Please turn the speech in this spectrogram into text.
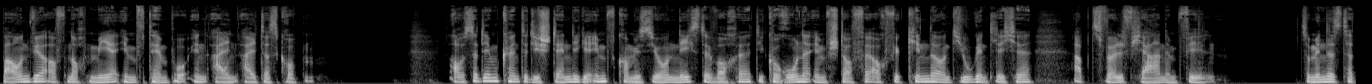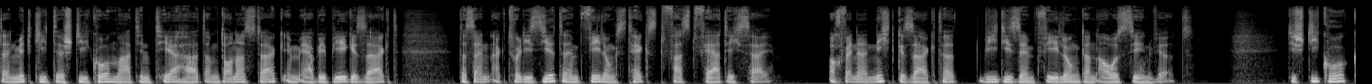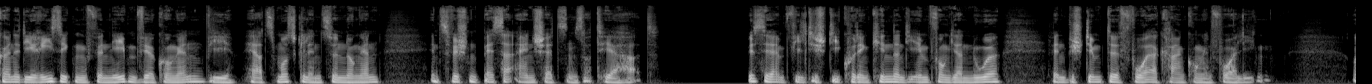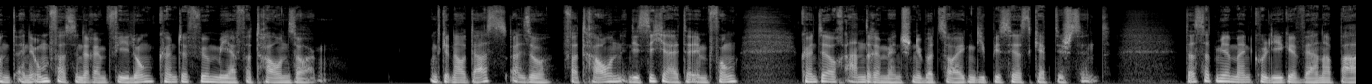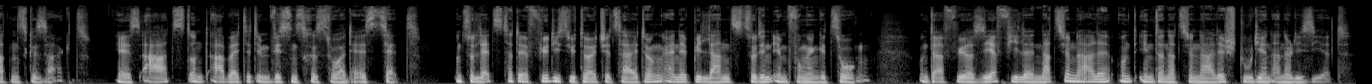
bauen wir auf noch mehr Impftempo in allen Altersgruppen. Außerdem könnte die Ständige Impfkommission nächste Woche die Corona-Impfstoffe auch für Kinder und Jugendliche ab zwölf Jahren empfehlen. Zumindest hat ein Mitglied der STIKO, Martin Terhardt, am Donnerstag im RBB gesagt, dass ein aktualisierter Empfehlungstext fast fertig sei, auch wenn er nicht gesagt hat, wie diese Empfehlung dann aussehen wird. Die STIKO könne die Risiken für Nebenwirkungen wie Herzmuskelentzündungen inzwischen besser einschätzen, so Terhardt. Bisher empfiehlt die STIKO den Kindern die Impfung ja nur, wenn bestimmte Vorerkrankungen vorliegen. Und eine umfassendere Empfehlung könnte für mehr Vertrauen sorgen. Und genau das, also Vertrauen in die Sicherheit der Impfung, könnte auch andere Menschen überzeugen, die bisher skeptisch sind. Das hat mir mein Kollege Werner Bartens gesagt. Er ist Arzt und arbeitet im Wissensressort der SZ. Und zuletzt hat er für die Süddeutsche Zeitung eine Bilanz zu den Impfungen gezogen und dafür sehr viele nationale und internationale Studien analysiert.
